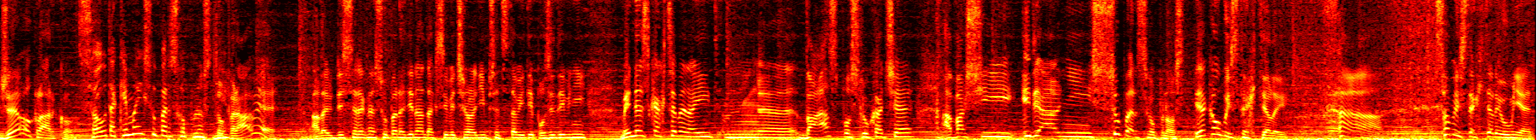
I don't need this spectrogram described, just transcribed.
že jo, Klárko? Jsou, taky mají super schopnosti. No právě, ale když se řekne superhrdina, tak si většina lidí představí ty pozitivní. My dneska chceme najít mm, eh, vás, posluchače, a vaší ideální superschopnost. Jakou byste chtěli? Ha, co byste chtěli umět?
